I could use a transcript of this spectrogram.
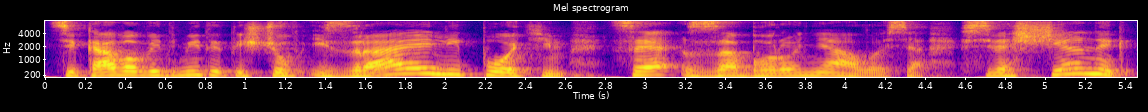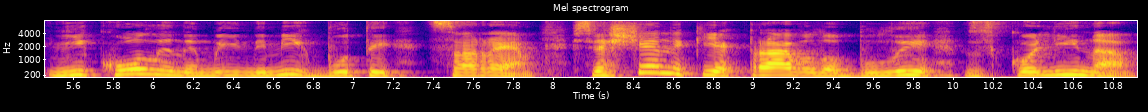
Цікаво відмітити, що в Ізраїлі потім це заборонялося. Священник ніколи не міг бути царем. Священники, як правило, були з коліна.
